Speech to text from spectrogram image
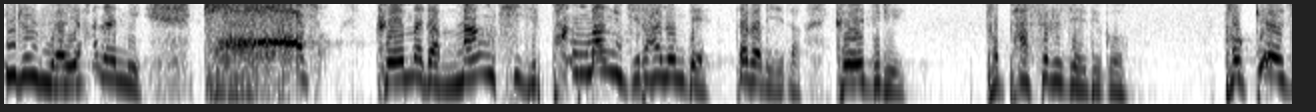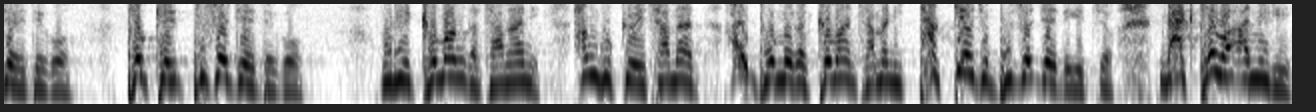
이를 위하여 하나님이 계속 교회마다 망치질, 방망이질 하는데 따라합시다. 교회들이 더 바스러져야 되고, 더 깨어져야 되고, 더 깨, 부서져야 되고, 우리의 교만과 자만이, 한국교회 자만, 알포메가 교만, 자만이 다 깨어져 부서져야 되겠죠. 낙태와 안일이,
